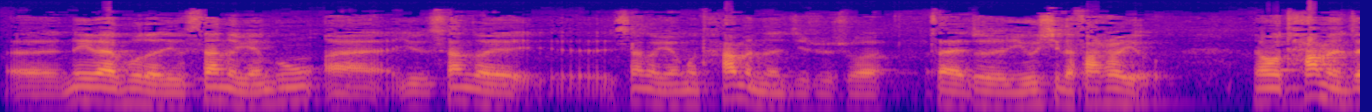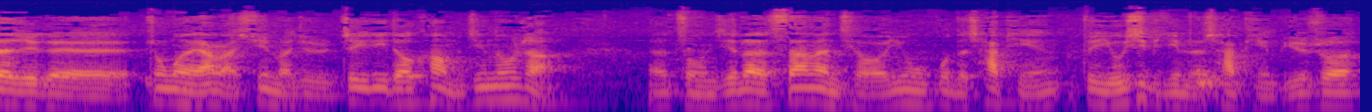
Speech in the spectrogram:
呃内外部的有三个员工啊、有三个呃三个员工，他们呢就是说在这游戏的发烧友，然后他们在这个中国的亚马逊嘛，就是 JD.com 京东上，呃总结了三万条用户的差评，对游戏笔记本的差评，比如说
